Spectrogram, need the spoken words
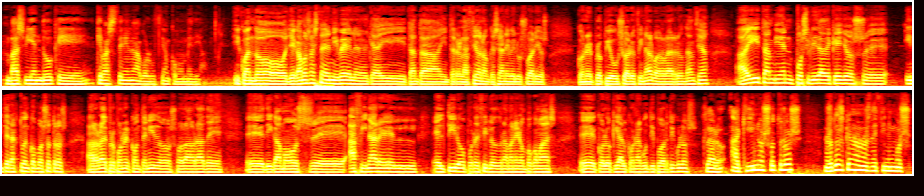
vas viendo que, que vas teniendo una evolución como medio. Y cuando llegamos a este nivel en el que hay tanta interrelación, aunque sea a nivel usuarios, con el propio usuario final, valga la redundancia, ¿hay también posibilidad de que ellos eh, interactúen con vosotros a la hora de proponer contenidos o a la hora de, eh, digamos, eh, afinar el, el tiro, por decirlo de una manera un poco más eh, coloquial, con algún tipo de artículos? Claro, aquí nosotros, nosotros que no nos definimos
